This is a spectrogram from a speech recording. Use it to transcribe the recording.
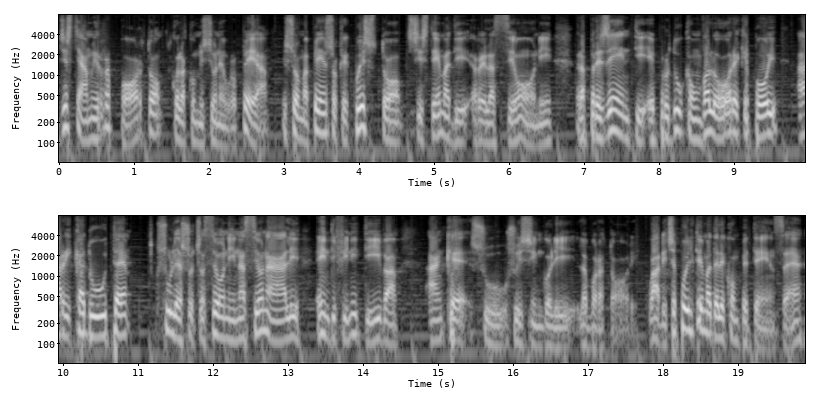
gestiamo il rapporto con la Commissione europea. Insomma, penso che questo sistema di relazioni rappresenti e produca un valore che poi ha ricadute sulle associazioni nazionali e in definitiva anche su, sui singoli laboratori. Guardi, c'è poi il tema delle competenze, eh?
